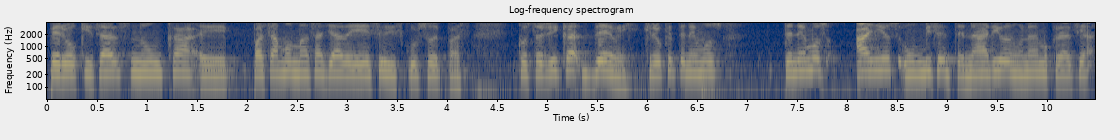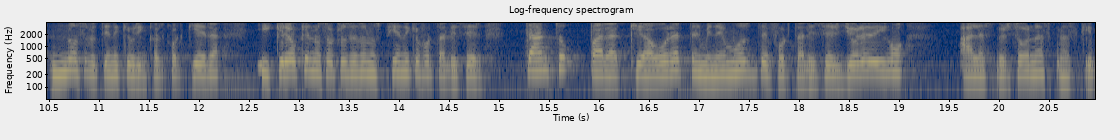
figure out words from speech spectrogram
pero quizás nunca eh, pasamos más allá de ese discurso de paz. Costa Rica debe, creo que tenemos, tenemos años, un bicentenario en una democracia, no se lo tiene que brincar cualquiera y creo que nosotros eso nos tiene que fortalecer. tanto para que ahora terminemos de fortalecer. Yo le digo a las personas con las que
